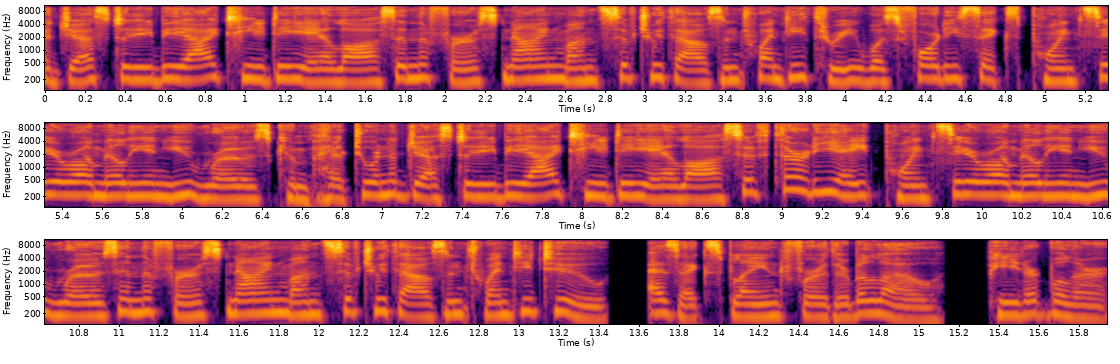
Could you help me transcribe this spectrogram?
Adjusted EBITDA loss in the first nine months of 2023 was 46.0 million euros compared to an adjusted EBITDA loss of 38.0 million euros in the first nine months of 2022, as explained further below. Peter Bühler,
